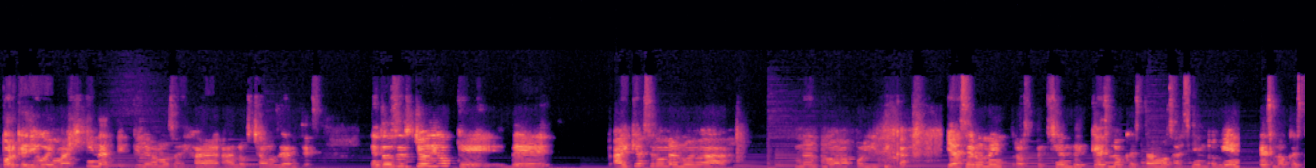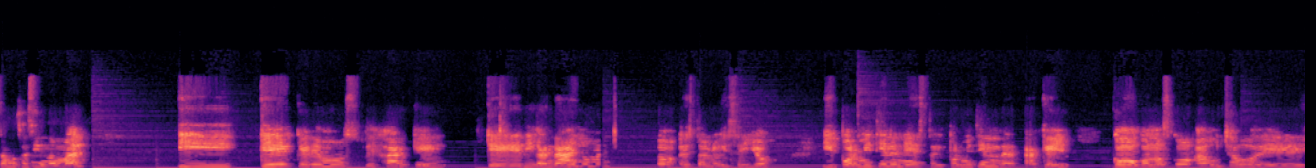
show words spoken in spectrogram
porque digo, imagínate, ¿qué le vamos a dejar a, los chavos de antes? Entonces yo digo que de, hay que hacer una nueva, una nueva política y hacer una introspección de qué es lo que estamos haciendo bien, qué es lo que estamos haciendo mal y qué queremos dejar que, que digan, ay, no manches, esto, lo hice yo y por mí tienen esto y por mí tienen aquello. Como conozco a un chavo de,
